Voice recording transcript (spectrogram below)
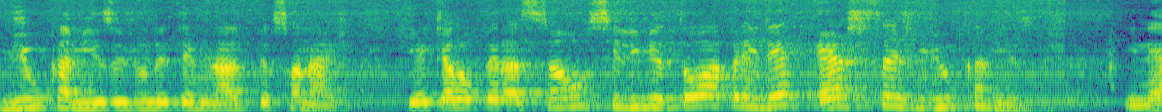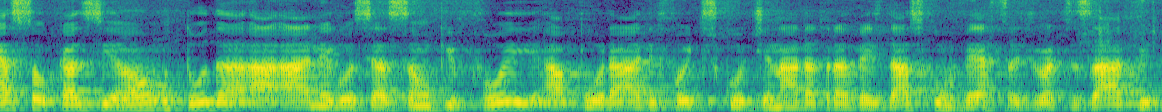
Mil camisas de um determinado personagem. E aquela operação se limitou a aprender estas mil camisas. E nessa ocasião, toda a, a, negociação que foi apurada e foi descortinada através das conversas de WhatsApp,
